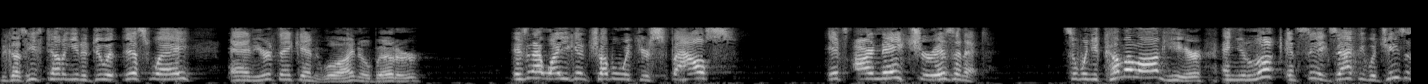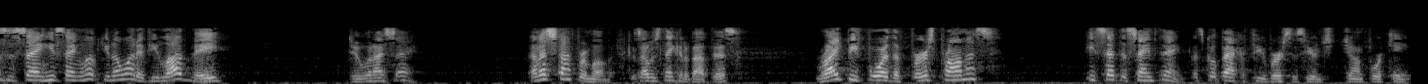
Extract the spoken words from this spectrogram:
Because he's telling you to do it this way, and you're thinking, well, I know better. Isn't that why you get in trouble with your spouse? It's our nature, isn't it? So when you come along here and you look and see exactly what Jesus is saying, he's saying, look, you know what? If you love me, do what I say. Now let's stop for a moment because I was thinking about this right before the first promise, he said the same thing. Let's go back a few verses here in John 14.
